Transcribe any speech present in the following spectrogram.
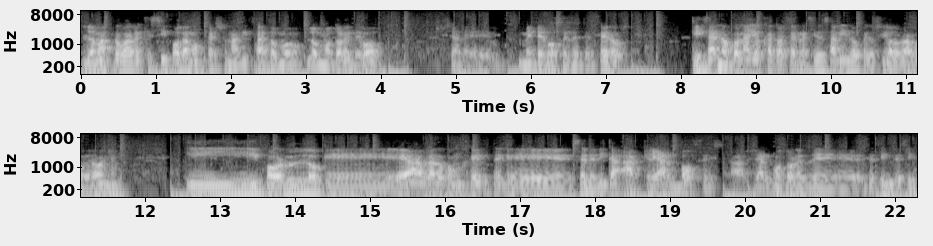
Lo más probable es que sí podamos personalizar los, motores de voz, o sea, de meter voces de terceros. Quizás no con iOS 14 recién salido, pero sí a lo largo del año. Y por lo que he hablado con gente que se dedica a crear voces, a crear motores de, síntesis,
